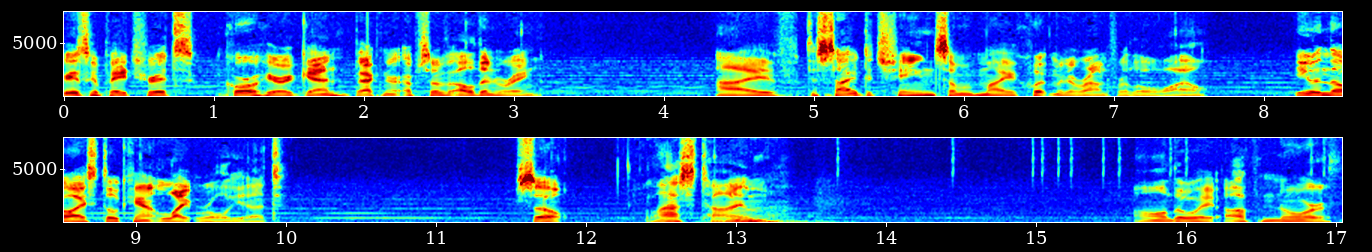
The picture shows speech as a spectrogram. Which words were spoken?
Greetings, compatriots. Koro here again, back in our episode of Elden Ring. I've decided to change some of my equipment around for a little while, even though I still can't light roll yet. So, last time, all the way up north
